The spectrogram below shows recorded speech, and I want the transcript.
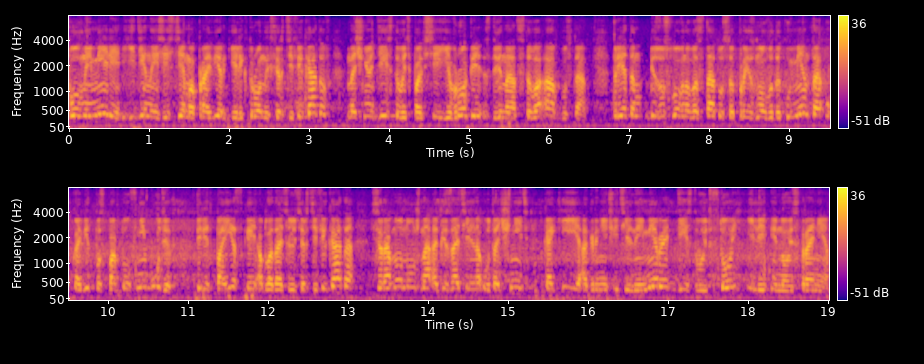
Полной мере единая система проверки электронных сертификатов начнет действовать по всей Европе с 12 августа. При этом безусловного статуса проездного документа у ковид-паспортов не будет. Перед поездкой обладателю сертификата все равно нужно обязательно уточнить, какие ограничительные меры действуют в той или иной стране.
